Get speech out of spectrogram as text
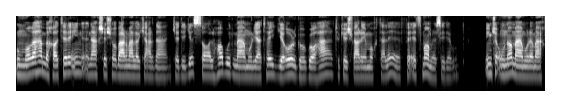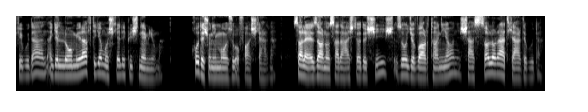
اون موقع هم به خاطر این نقشش رو برملا کردن که دیگه سالها بود معمولیت های گئورگ و گوهر تو کشورهای مختلف به اتمام رسیده بود. اینکه اونا معمور مخفی بودن اگه لو می‌رفت دیگه مشکلی پیش نمی اومد. خودشون این موضوع فاش کردن. سال 1986 زوج وارتانیان 60 سال رو رد کرده بودند.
